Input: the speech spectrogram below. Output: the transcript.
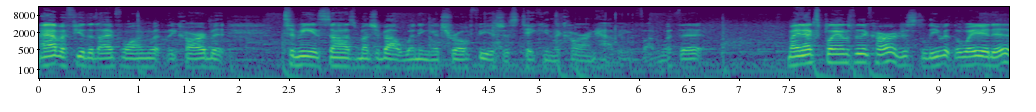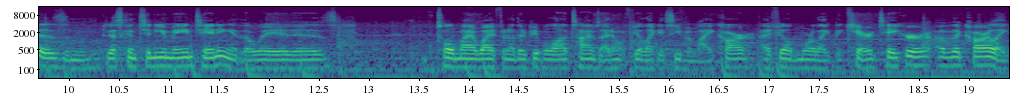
I have a few that I've won with the car, but to me it's not as much about winning a trophy, it's just taking the car and having fun with it my next plans for the car are just to leave it the way it is and just continue maintaining it the way it is. I've told my wife and other people a lot of times I don't feel like it's even my car. I feel more like the caretaker of the car. Like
